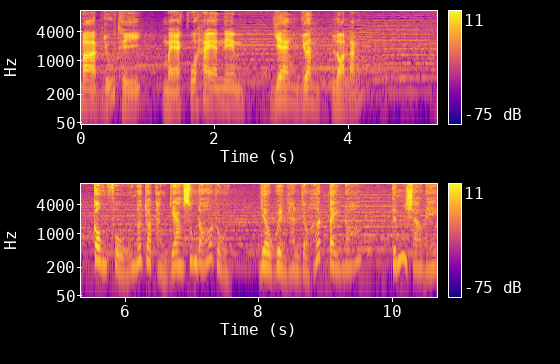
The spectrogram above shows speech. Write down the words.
Bà Vũ Thị, mẹ của hai anh em, Giang Doanh lo lắng. Công phụ nó cho thằng Giang xuống đó rồi, giờ quyền hành vào hết tay nó, tính sao đây?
